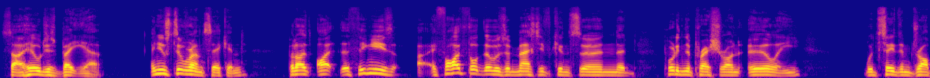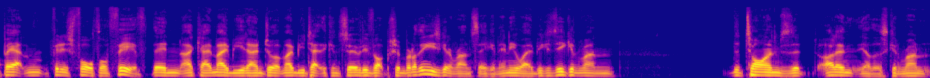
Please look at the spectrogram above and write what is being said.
So he'll just beat you, and you'll still run second. But I, I, the thing is, if I thought there was a massive concern that putting the pressure on early would see them drop out and finish fourth or fifth, then okay, maybe you don't do it. Maybe you take the conservative option. But I think he's going to run second anyway because he can run the times that I don't think the others can run.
